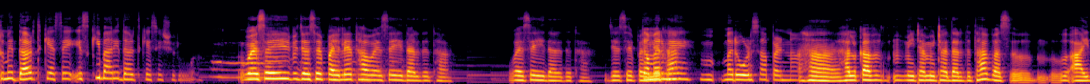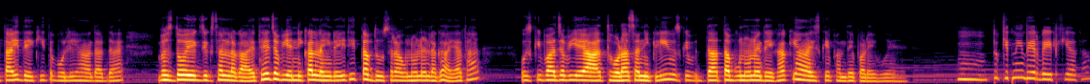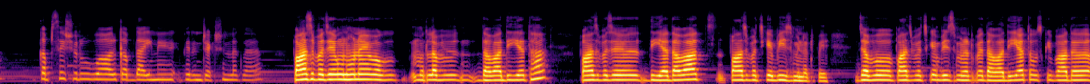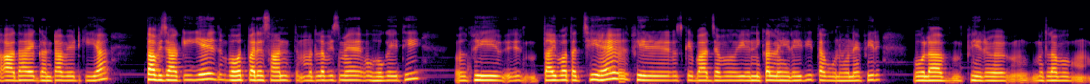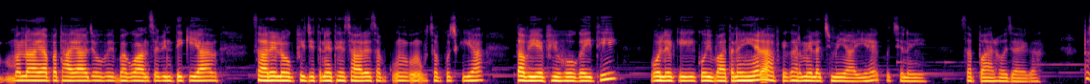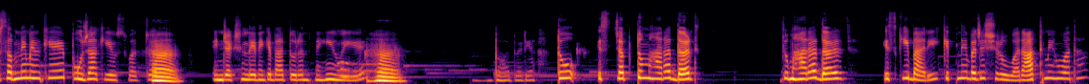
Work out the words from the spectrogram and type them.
तुम्हें दर्द कैसे इसकी बारी दर्द कैसे शुरू हुआ? वैसे ही जैसे पहले था वैसे ही दर्द था। वैसे ही दर्द था, जैसे पहले कमर था। में मरोड़ सा पड़ना? हाँ, हल्का मीठा-मीठा दर्द था बस आई-ताई देखी तो बोली हाँ, दर्द है। बस 2 इंजेक्शन लगाए थे, जब ये निकल नहीं रही थी तब दूसरा उन्होंने लगाया था। उसके बाद जब ये थोड़ा-सा निकली उसके द तब उन्होंने देखा कि हाँ, इसके फंदे पड़े हुए हैं। तो कितनी देर वेट किया था? कब से शुरू हुआ और कब दाई ने फिर इंजेक्शन लगवाया? 5 बजे उन्होंने वो मतलब दवा दिया था, पाँच बजे दिया दवा पाँच बज के 20 मिनट पे। जब पाँच बज के 20 मिनट पे दवा दिया तो उसके बाद आधा एक घंटा वेट किया, तब जाके ये बहुत परेशान मतलब इसमें हो गई थी। फिर ताई बहुत अच्छी है, फिर उसके बाद जब ये निकल नहीं रही थी तब उन्होंने फिर बोला फिर मतलब मनाया-पताया जो भी भगवान से विनती किया, सारे लोग फिर जितने थे सारे सब सब कुछ किया, तब ये फिर हो गई थी। बोले कि कोई बात नहीं है, आपके घर में लक्ष्मी आई है, कुछ नहीं, सब पार हो जाएगा। तो सबने मिलके पूजा की उस वक़्त हाँ, इंजेक्शन देने के बाद तुरंत नहीं हुई है? हाँ। बहुत बढ़िया। तो इस जब तुम्हारा दर्द तुम्हारा दर्द इसकी बारी कितने बजे शुरू हुआ? रात में हुआ था?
